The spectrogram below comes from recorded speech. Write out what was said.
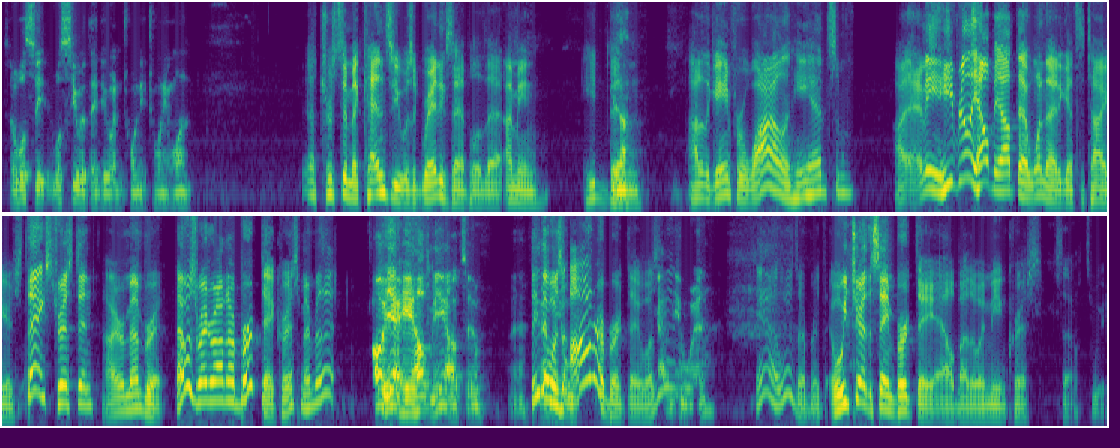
So we'll see we'll see what they do in 2021. Yeah, Triston McKenzie was a great example of that. I mean, he'd been yeah. out of the game for a while, and he had some I, I, mean, he really helped me out that one night against the Tigers. Thanks, Triston. I remember it. That was right around our birthday, Chris. Remember that? Oh yeah, he helped me out too. Yeah, I think that was on our birthday, wasn't it? Win. Yeah, it was our birthday. Well, we share the same birthday, Al. By the way, me and Chris. So it's weird.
